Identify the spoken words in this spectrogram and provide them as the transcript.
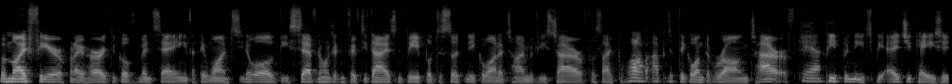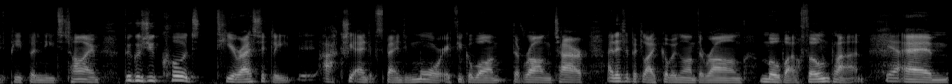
But my fear when I heard the government saying that they want, you know, all these 750,000 people to suddenly go on a time of use tariff was like, but what happens if they go on the wrong tariff? Yeah. People need to be educated, people need time because you could theoretically actually end up spending more if you go on the wrong tariff, a little bit like going on the wrong mobile phone plan. Yeah. Um,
